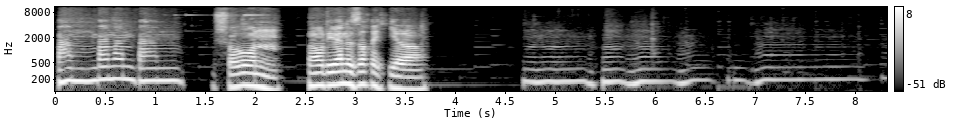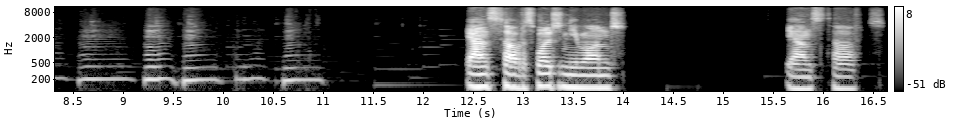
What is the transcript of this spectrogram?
Bam, bam, bam, bam. Schon. Genau die eine Sache hier. Ernsthaft, das wollte niemand. Ernsthaft.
